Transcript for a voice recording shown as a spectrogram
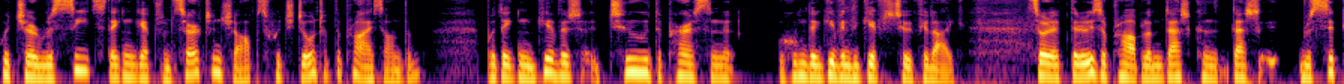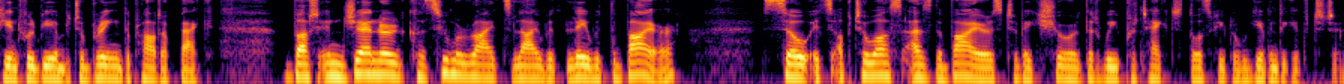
which are receipts they can get from certain shops which don't have the price on them, but they can give it to the person whom they're giving the gift to, if you like. So if there is a problem, that con- that recipient will be able to bring the product back. But in general, consumer rights lie with lay with the buyer. So it's up to us as the buyers to make sure that we protect those people we're giving the gift to.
